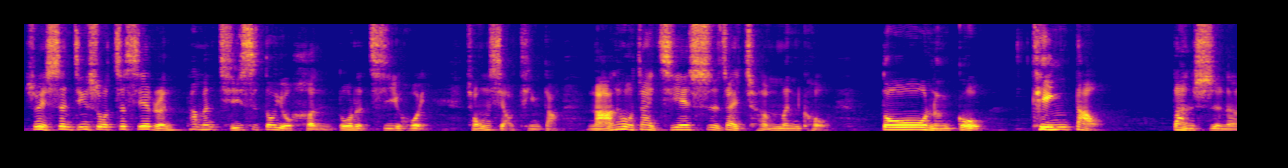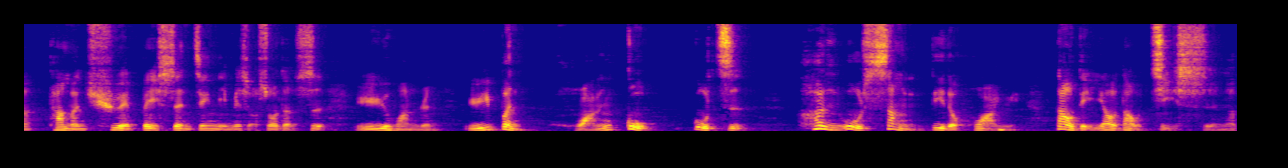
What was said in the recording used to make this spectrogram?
所以圣经说，这些人他们其实都有很多的机会，从小听到，然后在街市、在城门口都能够听到，但是呢，他们却被圣经里面所说的是愚顽人、愚笨、顽固、固执、恨恶上帝的话语，到底要到几时呢？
